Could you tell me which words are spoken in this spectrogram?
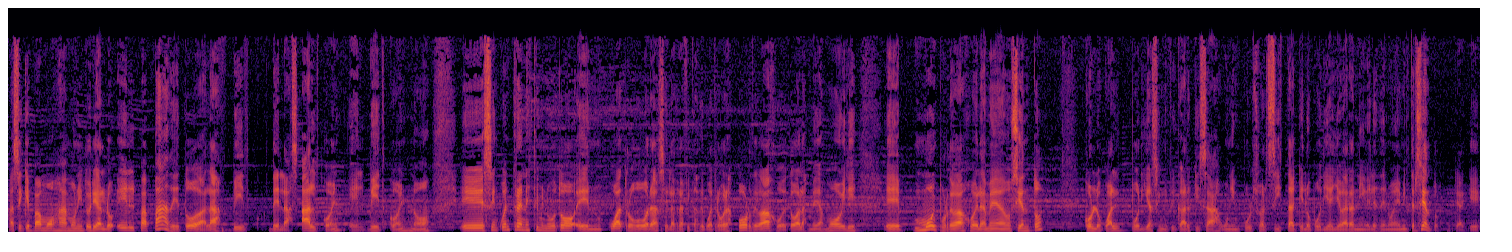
Así que vamos a monitorearlo. El papá de todas las bit de las altcoins, el Bitcoin, ¿no? Eh, se encuentra en este minuto en 4 horas, en las gráficas de 4 horas, por debajo de todas las medias móviles, eh, muy por debajo de la media 200 con lo cual podría significar quizás un impulso alcista que lo podría llevar a niveles de 9300, ya que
